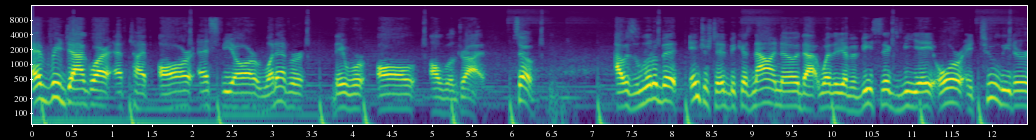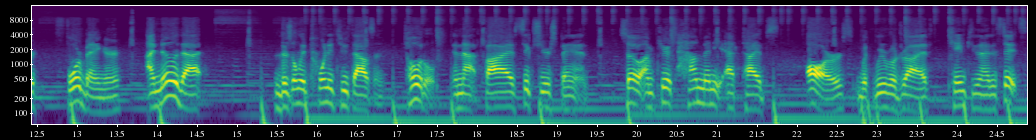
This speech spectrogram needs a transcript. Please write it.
every Jaguar F-Type R, SVR, whatever, they were all all-wheel drive. So I was a little bit interested because now I know that whether you have a V6, V8, or a 2 liter four banger, I know that there's only 22,000 total in that five, six year span. So I'm curious how many F types R's with rear wheel drive came to the United States.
